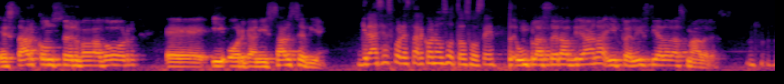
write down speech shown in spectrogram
estar conservador eh, y organizarse bien. Gracias por estar con nosotros, José. Un placer, Adriana, y feliz Día de las Madres.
